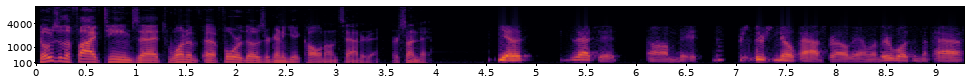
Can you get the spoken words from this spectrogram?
those are the five teams that one of uh, four of those are going to get called on Saturday or Sunday. Yeah, that's, that's it. Um, it, there's, there's no path for Alabama. There wasn't a path,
